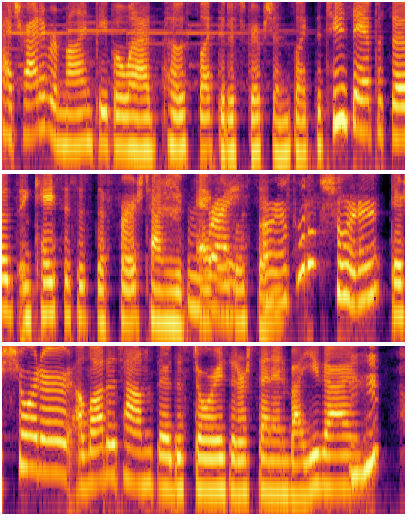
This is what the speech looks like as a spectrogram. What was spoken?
I try to remind people when I post like the descriptions, like the Tuesday episodes, in case this is the first time you've ever Right, listened. or a little shorter. They're shorter. A lot of the times they're the stories that are sent in by you guys, Mm-hmm.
